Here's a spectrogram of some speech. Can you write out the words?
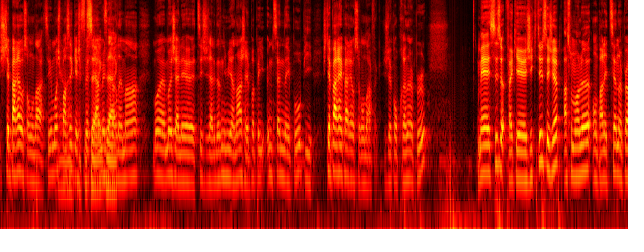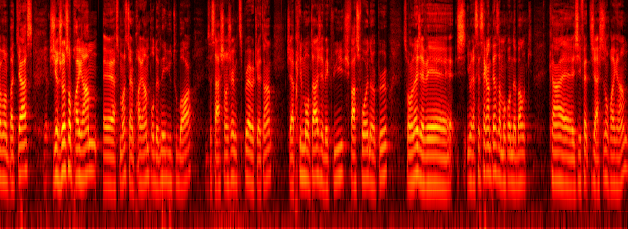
j'étais pareil au secondaire. Tu sais, moi, je pensais ouais, que je pouvais scammer le gouvernement. Moi, moi j'allais, tu sais, j'allais devenir millionnaire, j'allais pas payer une scène d'impôt. Puis j'étais pareil, pareil au secondaire. Fait que je le comprenais un peu. Mais c'est ça. Fait que j'ai quitté le cégep. À ce moment-là, on parlait de scène un peu avant le podcast. J'ai rejoint son programme. Euh, à ce moment-là, c'était un programme pour devenir YouTuber. Ça, ça a changé un petit peu avec le temps. J'ai appris le montage avec lui. Je fast forward un peu. À ce moment-là, j'avais, il me restait 50$ pièces dans mon compte de banque quand euh, j'ai fait, j'ai acheté son programme.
